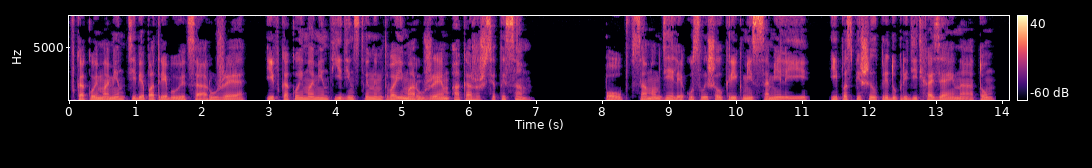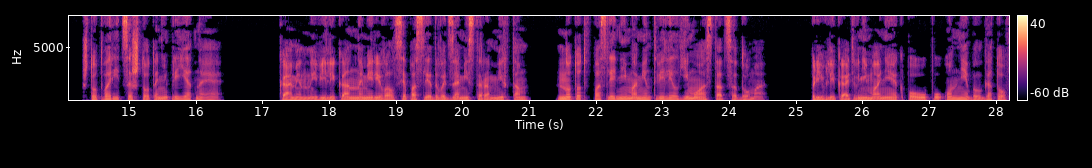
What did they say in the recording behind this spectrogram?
в какой момент тебе потребуется оружие и в какой момент единственным твоим оружием окажешься ты сам. Поуп в самом деле услышал крик мисс Самелии и поспешил предупредить хозяина о том, что творится что-то неприятное. Каменный великан намеревался последовать за мистером Миртом, но тот в последний момент велел ему остаться дома. Привлекать внимание к Поупу он не был готов.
